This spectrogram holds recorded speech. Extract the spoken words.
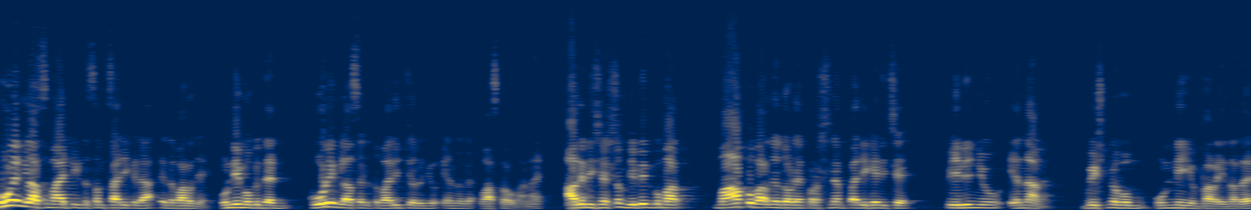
കൂളിംഗ് ഗ്ലാസ് മാറ്റിയിട്ട് സംസാരിക്കുക എന്ന് പറഞ്ഞ് ഉണ്ണിമുകുന്ദൻ കൂളിംഗ് ഗ്ലാസ് എടുത്ത് വലിച്ചെറിഞ്ഞു എന്നത് വാസ്തവമാണ്. അതിനുശേഷം വിപിൻ കുമാർ മാപ്പ് പറഞ്ഞതോടെ പ്രശ്നം പരിഹരിച്ച് പിരിഞ്ഞു എന്നാണ് വിഷ്ണുവും ഉണ്ണിയും പറയുന്നത്.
